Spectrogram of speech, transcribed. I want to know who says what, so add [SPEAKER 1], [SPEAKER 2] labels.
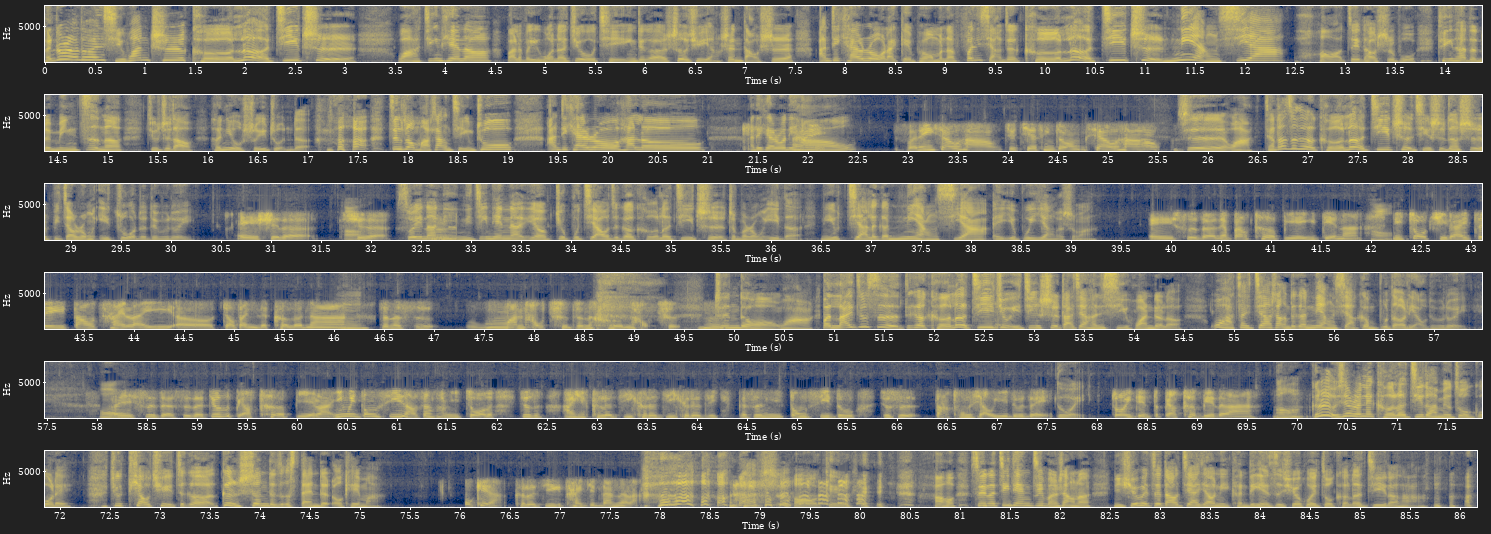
[SPEAKER 1] 很多人都很喜欢吃可乐鸡翅，哇！今天呢，巴黎粉我呢就请这个社区养生导师 Andy Carroll 来给朋友们呢分享这可乐鸡翅酿虾，哇！这套食谱听它的的名字呢就知道很有水准的。这个时候马上请出 Andy Carroll，Hello，Andy Carroll 你好。
[SPEAKER 2] 粉玲下午好，九七的听众下午好。
[SPEAKER 1] 是哇，讲到这个可乐鸡翅，其实呢是比较容易做的，对不对？
[SPEAKER 2] 哎，是的，是的。
[SPEAKER 1] 所以呢，你你今天呢要就不教这个可乐鸡翅这么容易的，你又加了个酿虾，哎，又不一样了，是吗？
[SPEAKER 2] 哎，是的，你要不要特别一点呐？哦，你做起来这一道菜来，呃，交代你的客人呐，真的是。蛮好吃，真的很好吃，
[SPEAKER 1] 真的哦，哇！本来就是这个可乐鸡就已经是大家很喜欢的了，哇！再加上这个酿虾更不得了，对不对？
[SPEAKER 2] 哎，是的，是的，就是比较特别啦。因为东西好像是你做的，就是哎呀，可乐鸡，可乐鸡，可乐鸡，可是你东西都就是大同小异，对不对？
[SPEAKER 1] 对，
[SPEAKER 2] 做一点比较特别的啊。
[SPEAKER 1] 嗯，可是有些人连可乐鸡都还没有做过嘞，就跳去这个更深的这个 standard，OK 吗
[SPEAKER 2] ？OK 啊，可乐鸡太简单了啦。
[SPEAKER 1] 是 OK OK，好，所以呢，今天基本上呢，你学会这道佳肴，你肯定也是学会做可乐鸡了哈。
